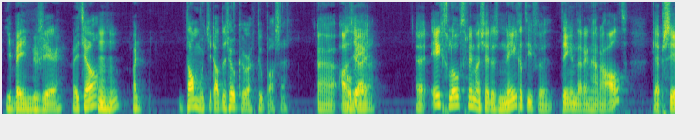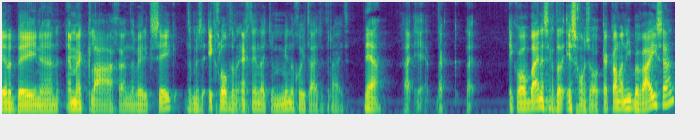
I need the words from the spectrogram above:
Je been nu zeer, weet je wel? Mhm. Dan moet je dat dus ook heel erg toepassen. Eh, als jij, eh, ik geloof erin, als jij dus negatieve dingen daarin herhaalt. Ik heb zere benen en me klagen. Dan weet ik zeker, tenminste, ik geloof er dan echt in dat je minder goede tijd rijdt. Ja, Ja, dat- ik wil bijna zeggen dat is gewoon zo. Ik kan het niet bewijzen.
